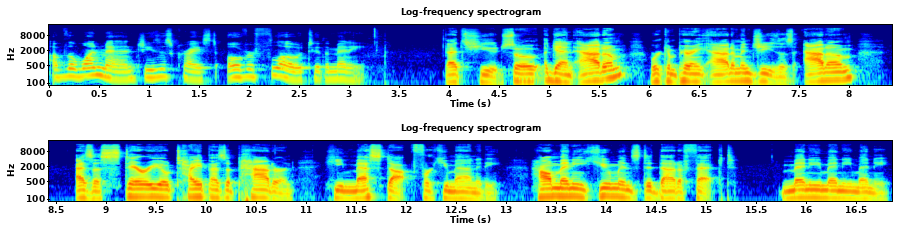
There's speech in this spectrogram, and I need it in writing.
of the one man, Jesus Christ, overflow to the many? That's huge. So again, Adam, we're comparing Adam and Jesus. Adam as a stereotype, as a pattern, he messed up for humanity. How many humans did that affect? Many, many, many.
